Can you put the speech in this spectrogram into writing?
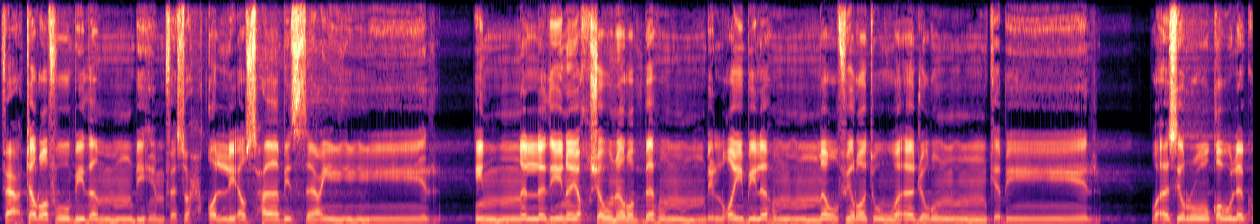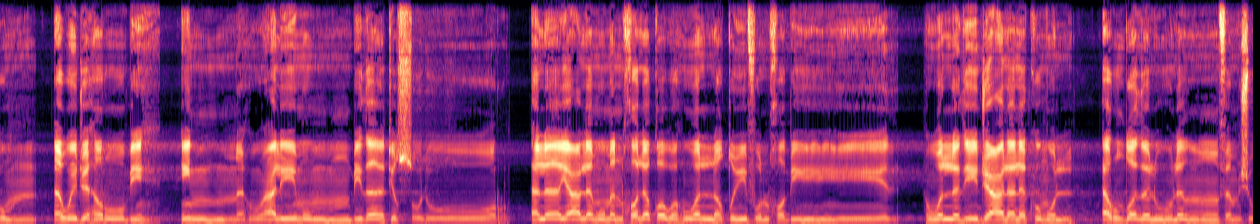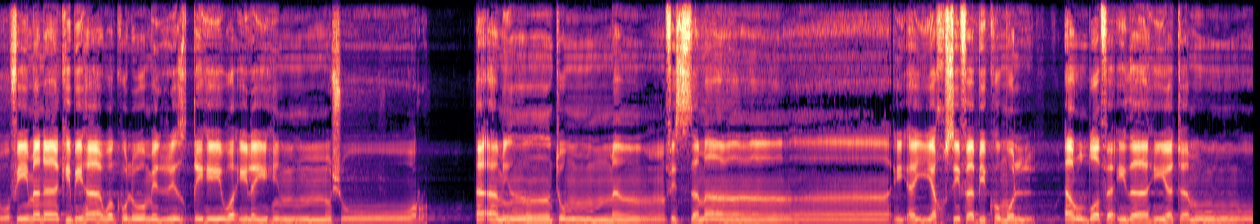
فاعترفوا بذنبهم فسحقا لأصحاب السعير. إن الذين يخشون ربهم بالغيب لهم مغفرة وأجر كبير. وأسروا قولكم أو اجهروا به إنه عليم بذات الصدور. ألا يعلم من خلق وهو اللطيف الخبير؟ هو الذي جعل لكم الأرض ذلولا فامشوا في مناكبها وكلوا من رزقه وإليه النشور. أأمنتم من في السماء أن يخسف بكم الأرض فإذا هي تمور؟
